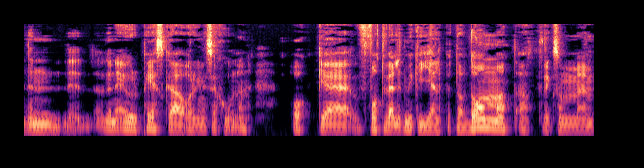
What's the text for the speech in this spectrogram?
den, den europeiska organisationen och fått väldigt mycket hjälp av dem att, att liksom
